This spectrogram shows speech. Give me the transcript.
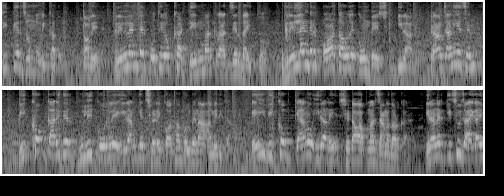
দ্বীপের জন্য বিখ্যাত। তবে গ্রিনল্যান্ডের প্রতিরক্ষা ডেনমার্ক রাজ্যের দায়িত্ব। গ্রিনল্যান্ডের পর তাহলে কোন দেশ? ইরান। ট্রাম্প জানিয়েছেন, বিক্ষোভকারীদের গুলি করলে ইরানকে ছেড়ে কথা বলবে না আমেরিকা। এই বিক্ষোভ কেন ইরানে? সেটাও আপনার জানা দরকার। ইরানের কিছু জায়গায়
